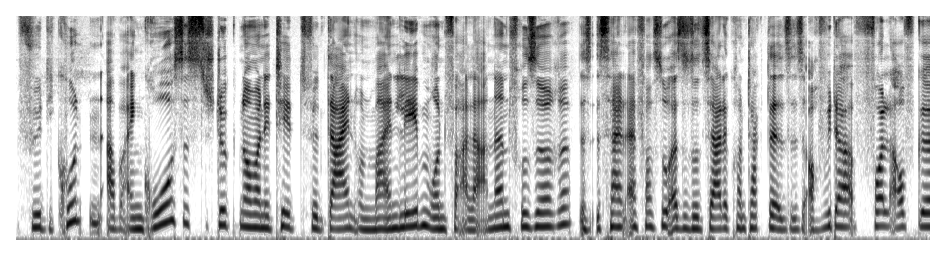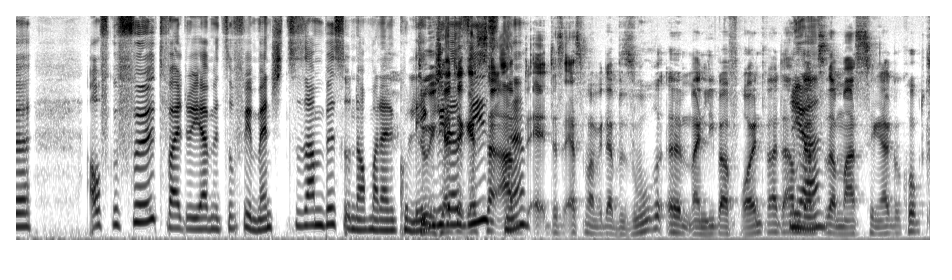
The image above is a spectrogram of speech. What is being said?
für die Kunden, aber ein großes Stück Normalität für dein und mein Leben und für alle anderen Friseure. Das ist halt einfach so. Also soziale Kontakte, es ist auch wieder voll aufge, aufgefüllt, weil du ja mit so vielen Menschen zusammen bist und auch mal deine Kollegen Du, ich wieder hatte gestern siehst. Abend ne? äh, das erste Mal wieder Besuch. Äh, mein lieber Freund war da und Ja. wir haben zusammen Mars Singer geguckt.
